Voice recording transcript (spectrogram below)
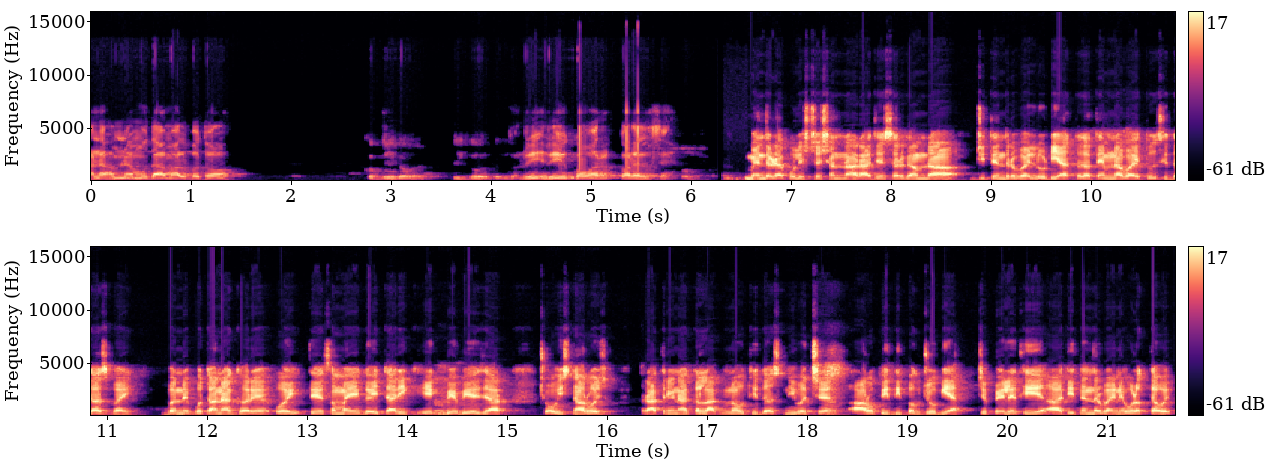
અને અમને મુદ્દા માલ બધો રિકવર કરેલ છે. મેંદડા પોલીસ સ્ટેશનના રાજેસર ગામના જીતેન્દ્રભાઈ લોઢિયા તથા તેમના ભાઈ તુલસીદાસભાઈ બંને પોતાના ઘરે હોય તે સમયે ગઈ તારીખ એક બે બે હજાર ચોવીસના રોજ રાત્રિના કલાક નવથી દસની વચ્ચે આરોપી દીપક જોગિયા જે પહેલેથી આ જીતેન્દ્રભાઈને ઓળખતા હોય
